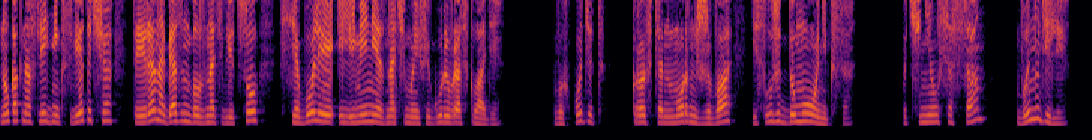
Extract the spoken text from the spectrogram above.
но как наследник Светоча Тейрен обязан был знать в лицо все более или менее значимые фигуры в раскладе. Выходит, кровь Тенморн жива и служит дому Оникса. Подчинился сам? Вынудили?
